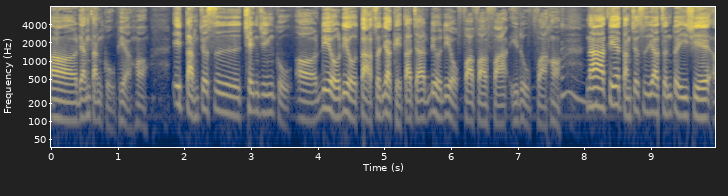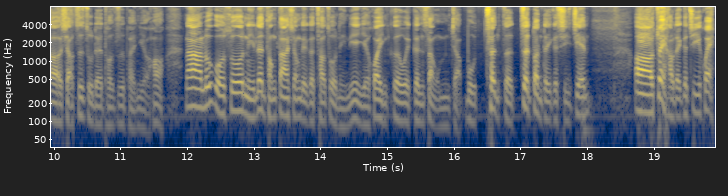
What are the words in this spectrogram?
啊、两档股票哈。一档就是千金股哦，六六大顺要给大家六六发发发一路发哈。那第二档就是要针对一些呃小资族的投资朋友哈。那如果说你认同大兄的一个操作理念，也欢迎各位跟上我们脚步，趁着这段的一个时间。啊、最好的一个机会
